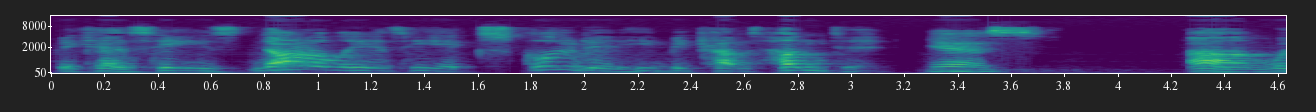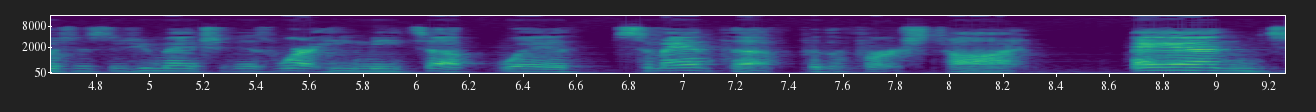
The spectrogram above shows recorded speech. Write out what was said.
because he's not only is he excluded, he becomes hunted Yes. um, which is, as you mentioned, is where he meets up with Samantha for the first time. And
